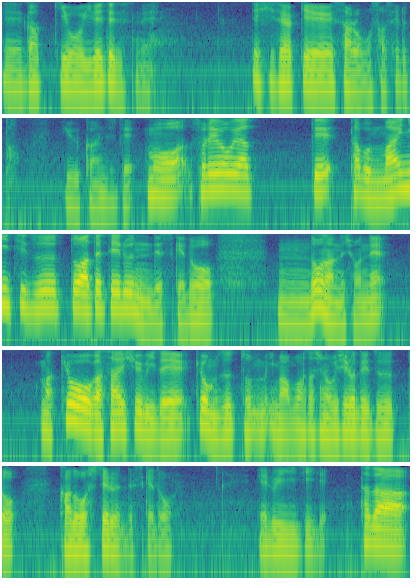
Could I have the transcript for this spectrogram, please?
え楽器を入れてですね。で日焼けサロンをさせるという感じで。もうそれをやって多分毎日ずっと当ててるんですけど、うん、どうなんでしょうね。まあ今日が最終日で今日もずっと今私の後ろでずっと稼働してるんですけど LED で。ただ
